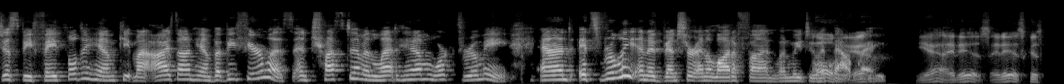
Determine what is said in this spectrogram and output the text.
Just be faithful to Him, keep my eyes on Him, but be fearless and trust Him and let Him work through me. And it's really an adventure and a lot of fun when we do Oh, it that yeah. way. Yeah, it is. It is because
